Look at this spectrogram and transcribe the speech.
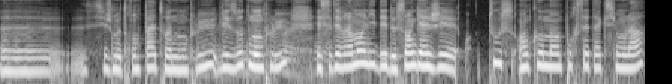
si je me trompe pas, toi non plus, les autres non plus. Et c'était vraiment l'idée de s'engager tous en commun pour cette action-là,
